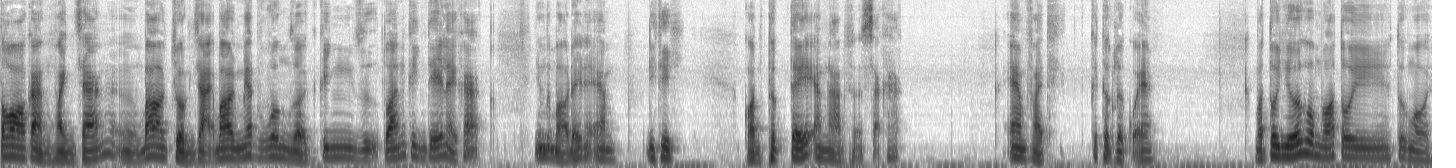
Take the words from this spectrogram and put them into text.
to càng hoành tráng ừ, bao chuồng trại bao mét vuông rồi kinh dự toán kinh tế này khác nhưng tôi ừ. bảo đấy là em đi thi còn thực tế em làm sẽ khác em phải cái thực lực của em và tôi nhớ hôm đó tôi tôi ngồi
